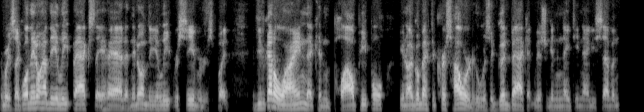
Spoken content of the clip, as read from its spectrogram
everybody's like, well, they don't have the elite backs they've had and they don't have the elite receivers. But if you've got a line that can plow people, you know, I go back to Chris Howard, who was a good back at Michigan in 1997,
